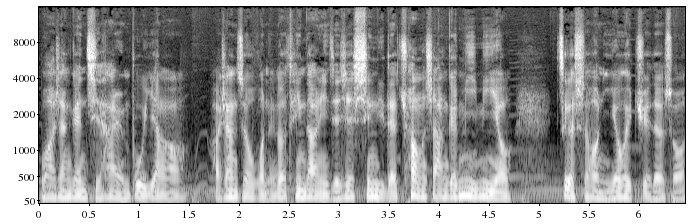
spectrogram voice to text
我好像跟其他人不一样哦，好像只有我能够听到你这些心里的创伤跟秘密哦。这个时候你又会觉得说，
